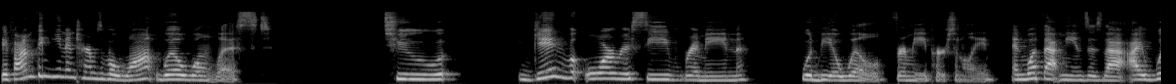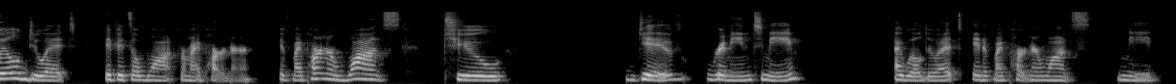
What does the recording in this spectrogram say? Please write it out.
if I'm thinking in terms of a want, will, won't list, to give or receive rimming would be a will for me personally. And what that means is that I will do it if it's a want for my partner. If my partner wants to give rimming to me, I will do it. And if my partner wants me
